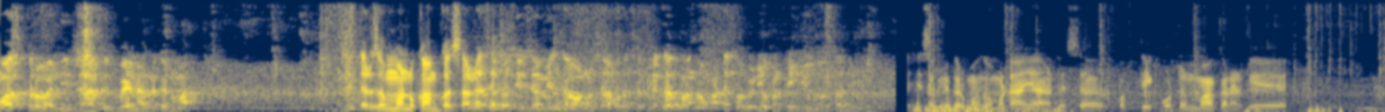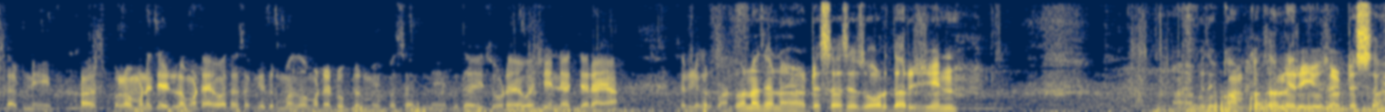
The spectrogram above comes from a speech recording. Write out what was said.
મોજ કરવાની છે હાર્દિક ભાઈના લગ્નમાં. અને અત્યારે જમવાનું કામકાજ ચાલે છે, પછી જમીન જવાનું છે આપણે સકલીઘર બાંધવા માટે, તો વીડિયો કન્ટિન્યુ જોતા રહીએ. પછી સકલીઘર બાંધવા માટે અહીંયા ઢેસા ભક્તિ કોટનમાં, કારણ કે સાહેબની ખાસ ભલામણ હતી, એટલા માટે આવ્યા હતા સકલીઘર બાંધવા માટે. ડૉક્ટર મહેબા સાહેબને બધા જોડે આવ્યા છે, ને અત્યારે અહીંયા સકલીઘર બાંધવાના છે, ને ઢસા છે જોરદાર જીન. આ બધું કામકાજ ચાલી રહ્યું છે ઢસા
